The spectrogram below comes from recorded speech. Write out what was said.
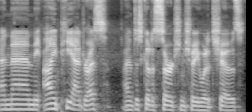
and then the IP address, I'll just go to search and show you what it shows.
